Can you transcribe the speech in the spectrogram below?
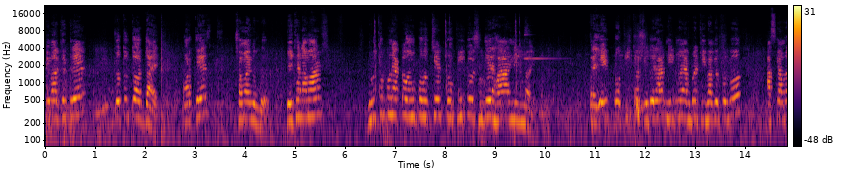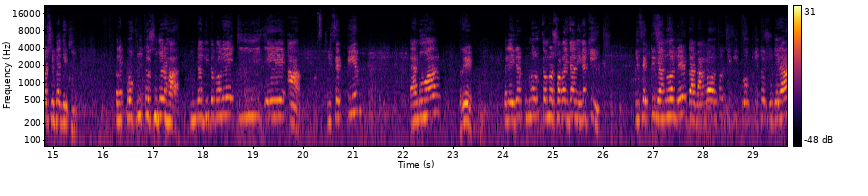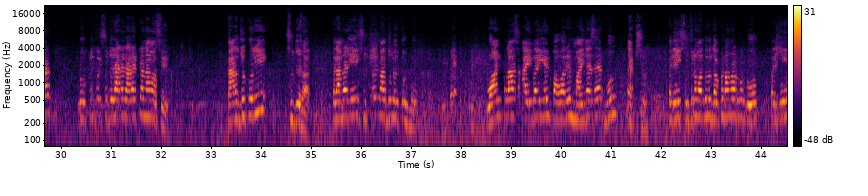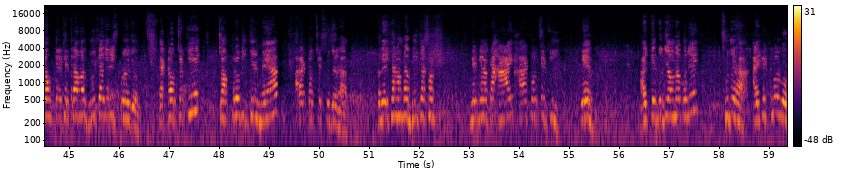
বিমার ক্ষেত্রে চতুর্থ অধ্যায়, অর্থের সময় মূল্য। এখানে আমার গুরুত্বপূর্ণ একটা অঙ্ক হচ্ছে প্রকৃত সুদের হার নির্ণয়। তাহলে এই প্রকৃত সুদের হার নির্ণয় আমরা কীভাবে করব? আজকে আমরা সেটা দেখি। তাহলে প্রকৃত সুদের হার, ইংরেজিতে বলে E A R effective annual rate তাহলে এটার পুনরুক্ত আমরা সবাই জানি, নাকি? ইফেক্টিভ অ্যানুয়াল রেট তার বাংলা অর্থ হচ্ছে কি? প্রকৃত সুদের হার। প্রকৃত সুদের হারের আরেকটা নাম আছে। কার্যকরী সুদের হার। তাহলে আমরা এই সূত্রের মাধ্যমে করব। One plus i by m power m minus এক গুণ একশো। তাহলে এই সূত্রের মাধ্যমে যখন আমরা করব, তাহলে এই অঙ্কের ক্ষেত্রে আমার দুইটা জিনিস প্রয়োজন। একটা হচ্ছে কি? চক্রবৃদ্ধির মেয়াদ, আর একটা হচ্ছে সুদের হার। তাহলে এইখানে আমরা দুইটা সব একটা আই আর একটা হচ্ছে কি? এম। আইকে যদি আমরা বলি সুদের হার, আইকে কি বলব?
